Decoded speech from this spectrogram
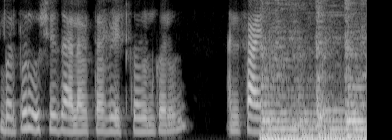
भरपूर उशीर झाला होता वेट करून करून आणि फायनल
